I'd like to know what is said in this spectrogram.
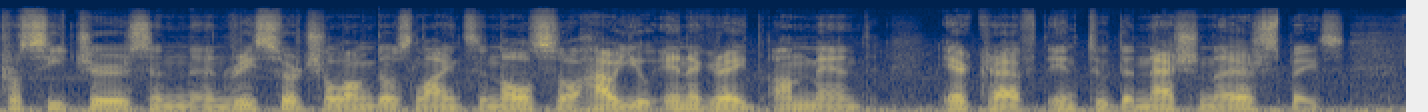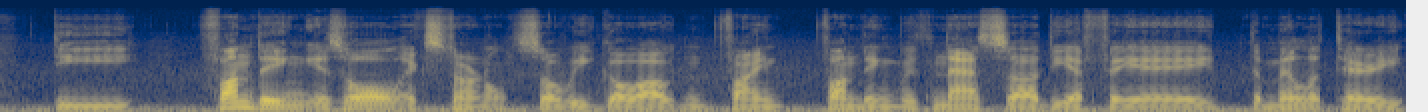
procedures and, and research along those lines, and also how you integrate unmanned aircraft into the national airspace. The funding is all external, so we go out and find funding with NASA, the FAA, the military,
